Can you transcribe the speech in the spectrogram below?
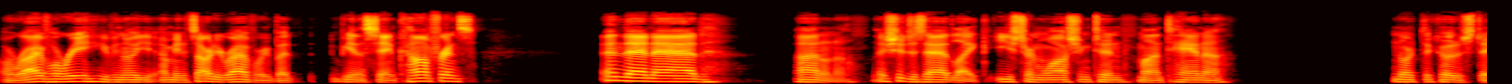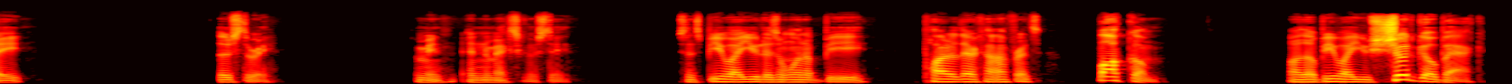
a rivalry. Even though you, I mean it's already rivalry, but be in the same conference. And then add I don't know. They should just add like Eastern Washington, Montana, North Dakota State. Those three. I mean, and New Mexico State. Since BYU doesn't want to be part of their conference, fuck them. Although BYU should go back.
